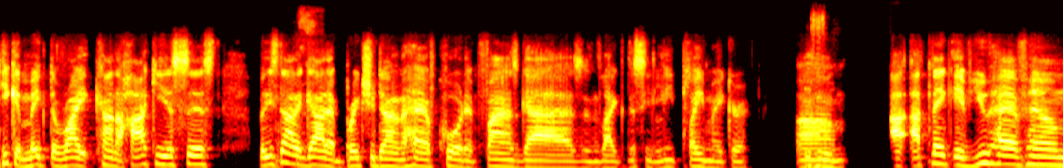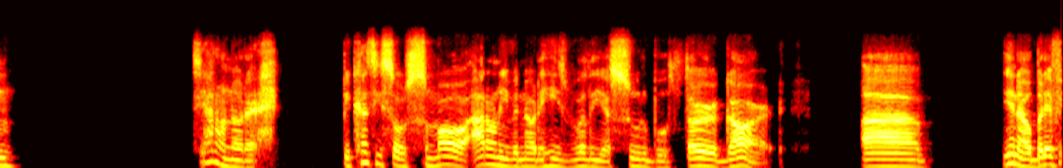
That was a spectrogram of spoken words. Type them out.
He can make the right kind of hockey assist, but he's not a guy that breaks you down in the half court and finds guys and like this elite playmaker. Mm-hmm. Um, I, I think if you have him, see, I don't know that because he's so small. I don't even know that he's really a suitable third guard. Uh, you know, but if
